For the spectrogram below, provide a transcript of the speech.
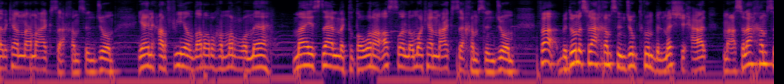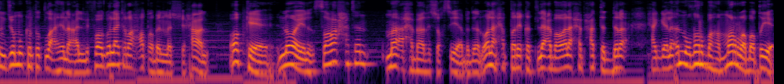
وإذا كان مع معك سلاح خمس نجوم يعني حرفيا ضررها مرة ما ما يستاهل إنك تطورها أصلا لو ما كان معك سلاح خمس نجوم. فبدون سلاح خمس نجوم تكون بالمشي حال مع سلاح خمس نجوم ممكن تطلع هنا على اللي فوق ولكن راح أحطها بالمشي حال. okay نويل صراحة ما أحب هذه الشخصية ابدا ولا أحب طريقة لعبها ولا أحب حتى الدرع حقه لأنه ضربها مرة بطيء.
